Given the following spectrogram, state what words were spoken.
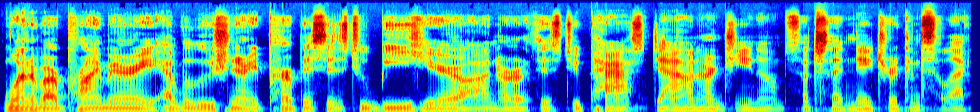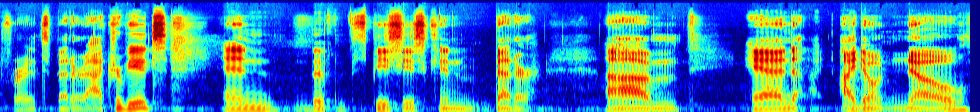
one of our primary evolutionary purposes to be here on Earth is to pass down our genome such that nature can select for its better attributes and the species can better. Um, and I don't know,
